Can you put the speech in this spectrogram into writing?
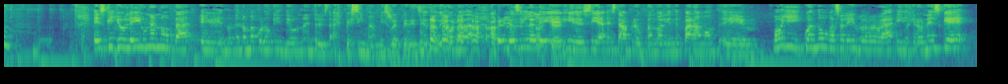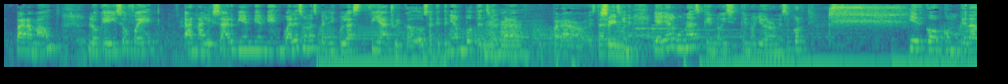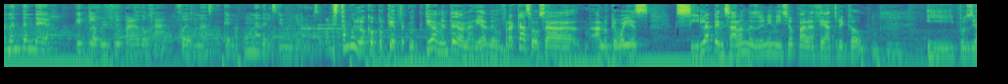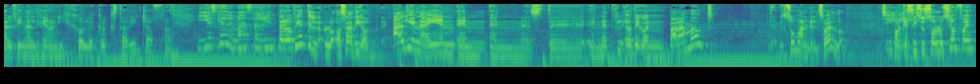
Es que yo leí una nota eh, en donde no me acuerdo quién dio una entrevista. Ay, pésima mis referencias, no digo nada. Pero yo sí la leí y decía, estaban preguntando a alguien de Paramount, eh, oye, ¿y cuándo va a salir? Bla, bla, bla. Y dijeron, es que Paramount lo que hizo fue analizar bien, bien, bien cuáles son las películas theatrical, o sea, que tenían potencial para, para estar en cine. Y hay algunas que no, que no llegaron a ese corte. Y co- como que dando a entender que Cloverfield Paradoja fue una, que no- una de las que no llegaron a ese. Está muy loco porque efectivamente hablaría de un fracaso. O sea, a lo que voy es, sí la pensaron desde un inicio para theatrical. Y pues ya al final dijeron, híjole, creo que está bien chafa. Y es que además también Pero fíjate, lo- lo- o sea, digo, alguien ahí en, en, en este en Netflix, o digo, en Paramount, suban el sueldo. Sí. Porque si su solución fue,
